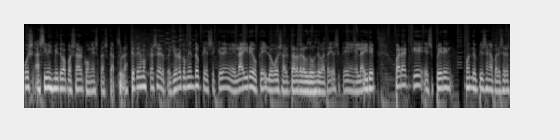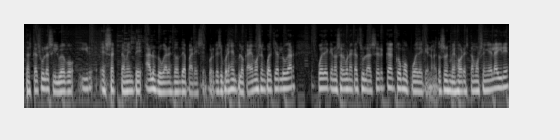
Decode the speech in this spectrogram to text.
pues así mismo va a pasar con estas cápsulas. ¿Qué tenemos que hacer? Pues yo recomiendo que se queden en el aire, ok, luego saltar del autobús de batalla, se queden en el aire para que esperen cuando empiecen a aparecer estas cápsulas y luego ir exactamente a los lugares donde aparecen. Porque si por ejemplo caemos en cualquier lugar, puede que nos salga una cápsula cerca como puede que no. Entonces mejor estamos en el aire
